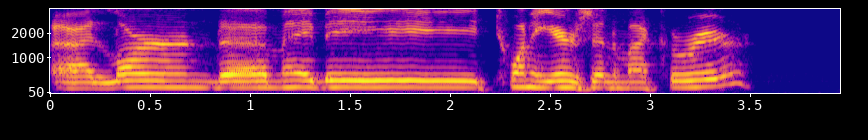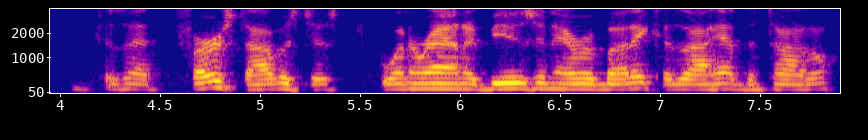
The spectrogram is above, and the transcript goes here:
I learned uh, maybe 20 years into my career because at first I was just going around abusing everybody because I had the title.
